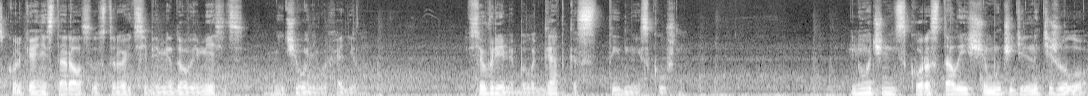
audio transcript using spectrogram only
Сколько я не старался устроить себе медовый месяц, ничего не выходило. Все время было гадко, стыдно и скучно. Но очень скоро стало еще мучительно тяжело.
